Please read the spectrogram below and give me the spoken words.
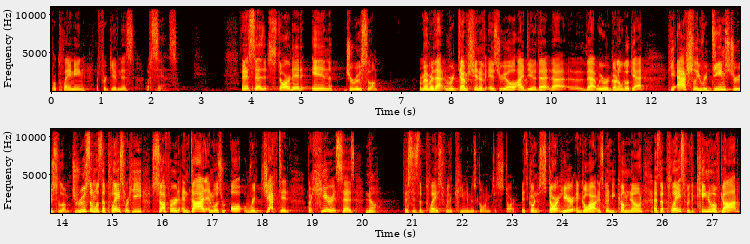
proclaiming the forgiveness of sins. And it says it started in Jerusalem. Remember that redemption of Israel idea that, that, that we were going to look at? He actually redeems Jerusalem. Jerusalem was the place where he suffered and died and was all rejected. But here it says, no, this is the place where the kingdom is going to start. It's going to start here and go out, and it's going to become known as the place where the kingdom of God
